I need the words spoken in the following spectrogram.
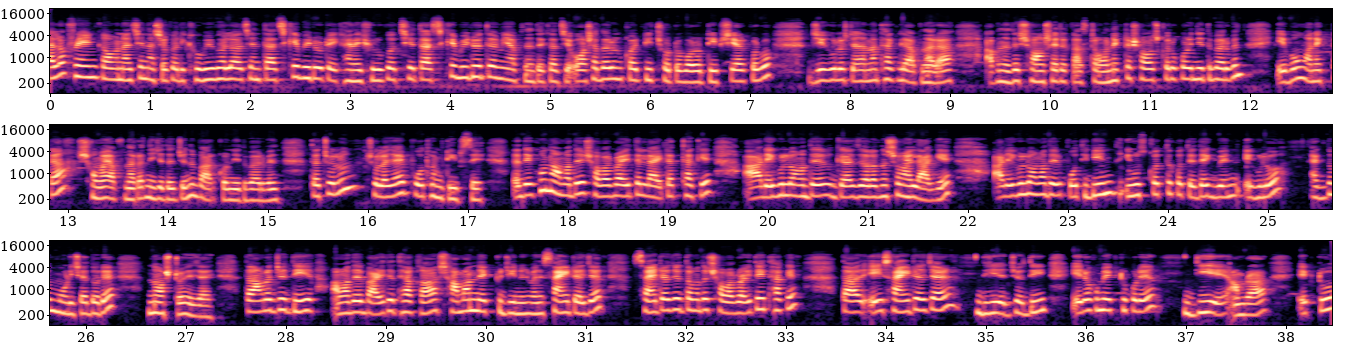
Hello friend, কেমন আছেন? আশা করি খুবই ভালো আছেন। তো আজকে ভিডিওটা এখানে শুরু করছি। তো আজকে ভিডিওতে আমি আপনাদের কাছে অসাধারণ কয়েকটি ছোট বড় টিপস শেয়ার করব, যেগুলো জানা থাকলে আপনারা আপনাদের সংসারের কাজটা অনেকটা সহজ করে করে নিতে পারবেন এবং অনেকটা সময় আপনারা নিজেদের জন্য বার করে নিতে পারবেন। তা চলুন, চলে যায় প্রথম টিপসে। তা দেখুন, আমাদের সবার বাড়িতে লাইটার থাকে, আর এগুলো আমাদের গ্যাস জ্বালানোর সময় লাগে। আর এগুলো আমাদের প্রতিদিন ইউজ করতে করতে দেখবেন এগুলো একদম মরিচা ধরে নষ্ট হয়ে যায়। তা আমরা যদি আমাদের বাড়িতে থাকা সামান্য একটু জিনিস মানে স্যানিটাইজার স্যানিটাইজার তো আমাদের সবার বাড়িতেই থাকে। তার এই স্যানিটাইজার দিয়ে যদি এরকম একটু করে দিয়ে আমরা একটু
